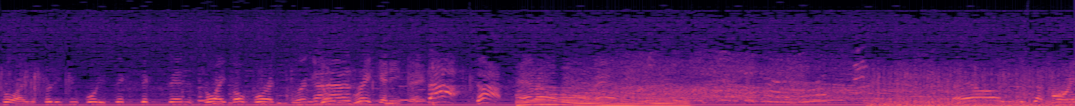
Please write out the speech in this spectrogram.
Troy with 32.46, six spins. Troy, go for it. We're gonna- Don't break anything. Stop. Stop. And oh, man. Well, you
